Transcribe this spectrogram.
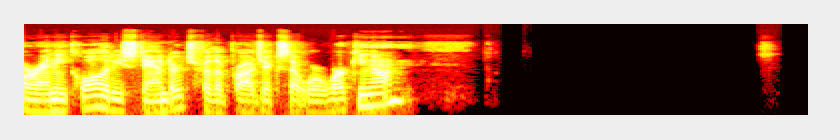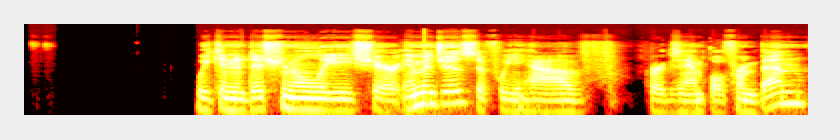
or any quality standards for the projects that we're working on. We can additionally share images if we have for example, from Ben,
